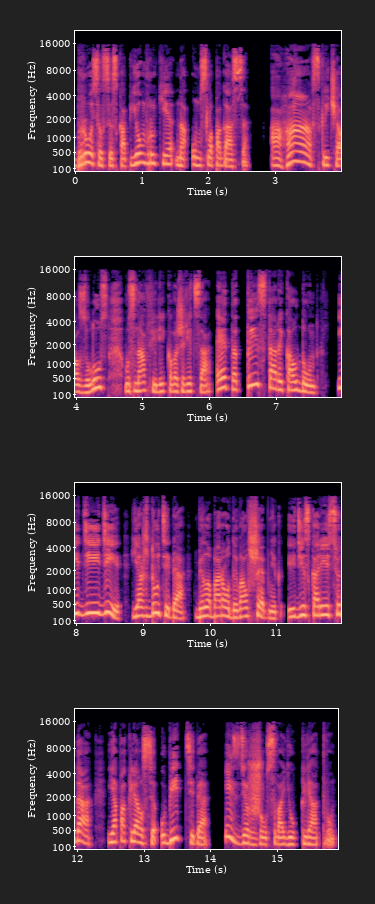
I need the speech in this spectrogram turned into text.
бросился с копьем в руке на ум Слопогаса. «Ага!» — вскричал Зулус, узнав великого жреца. «Это ты, старый колдун? Иди, иди! Я жду тебя, белобородый волшебник! Иди скорее сюда! Я поклялся убить тебя и сдержу свою клятву!»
